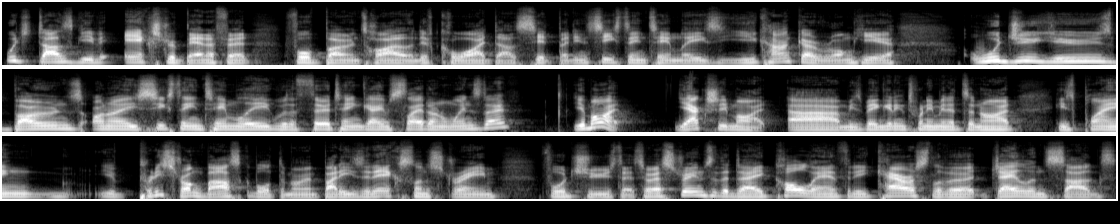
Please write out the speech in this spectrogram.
which does give extra benefit for Bones Hyland if Kawhi does sit. But in 16 team leagues, you can't go wrong here. Would you use Bones on a 16 team league with a 13 game slate on Wednesday? You might. You actually might. Um, he's been getting 20 minutes a night. He's playing pretty strong basketball at the moment, but he's an excellent stream for Tuesday. So our streams of the day Cole Anthony, Caris LeVert, Jalen Suggs,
